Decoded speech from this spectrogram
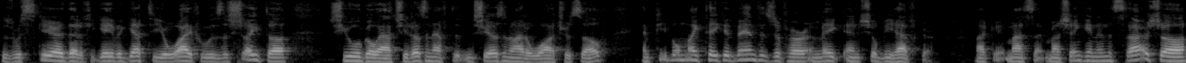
because we're scared that if you gave a get to your wife who is a shaita, she will go out. She doesn't have to, she doesn't know how to watch herself, and people might take advantage of her and make, and she'll be hefker. Nischarsha,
